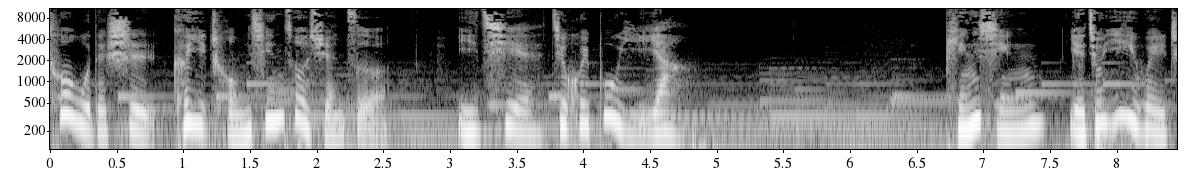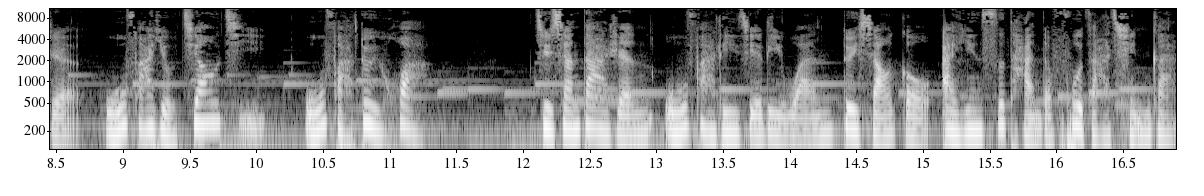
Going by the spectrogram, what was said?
错误的事可以重新做选择，一切就会不一样。平行也就意味着无法有交集，无法对话，就像大人无法理解李纨对小狗爱因斯坦的复杂情感，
